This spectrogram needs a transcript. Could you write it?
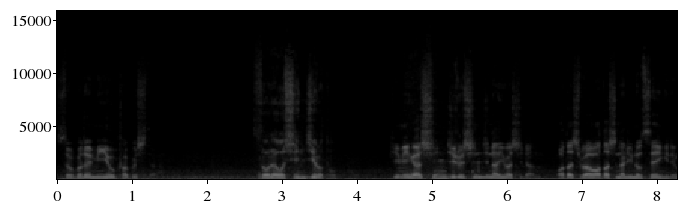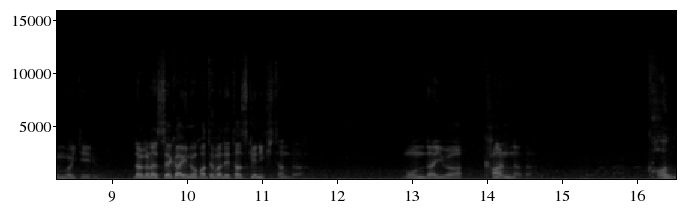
そこで身を隠した。それを信じろと？君が信じる信じないは知らん。私は私なりの正義で動いているだから世界の果てまで助けに来たんだ。問題はカンナだ。カン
